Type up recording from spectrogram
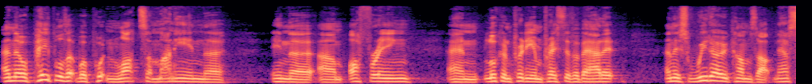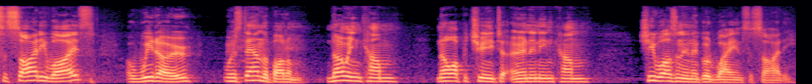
And there were people that were putting lots of money in the, in the um, offering and looking pretty impressive about it. And this widow comes up. Now, society wise, a widow was down the bottom no income, no opportunity to earn an income. She wasn't in a good way in society.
